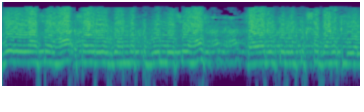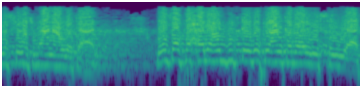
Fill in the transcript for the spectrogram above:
يري واسرها سور يبدأ نكتب واللي سيهاس سور أنتم تكسب عنك لي السنة سبحانه وتعالى. وصفح لهم بالتوبة عن كبائر السيئات.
